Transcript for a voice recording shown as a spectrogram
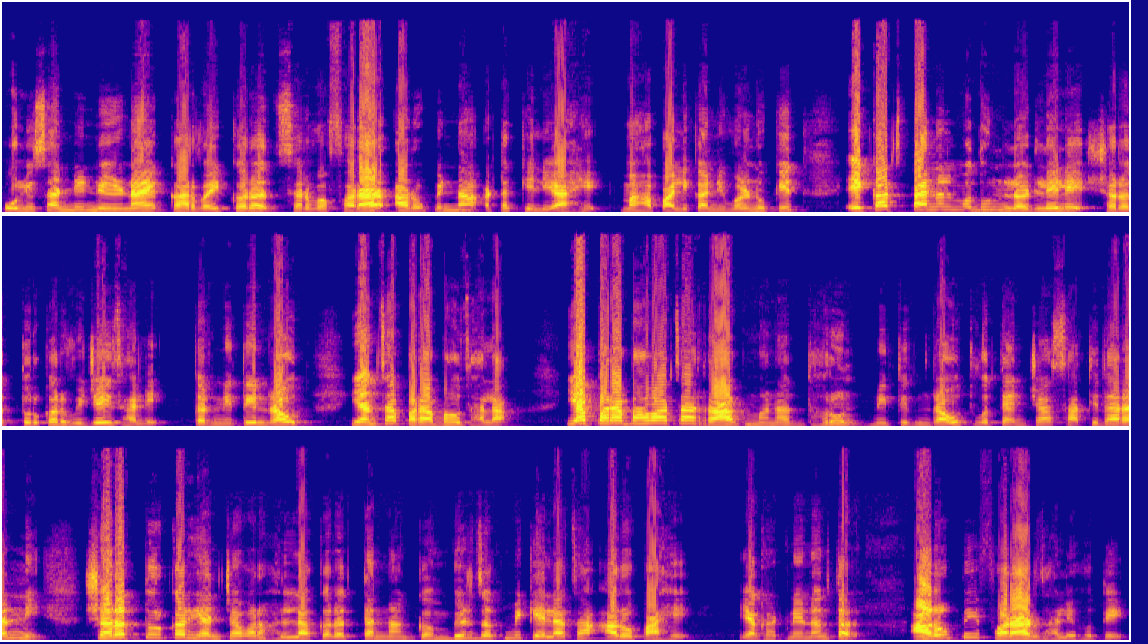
पोलिसांनी निर्णायक कारवाई करत सर्व फरार आरोपींना अटक केली आहे. महापालिका निवडणुकीत एकाच पॅनलमधून लढलेले शरद तुरकर विजयी झाले तर नितीन राऊत यांचा पराभव झाला. या पराभवाचा राग मनात धरून नितीन राऊत व त्यांच्या साथीदारांनी शरद तुरकर यांच्यावर हल्ला करत त्यांना गंभीर जखमी केल्याचा आरोप आहे. या घटनेनंतर आरोपी फरार झाले होते.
